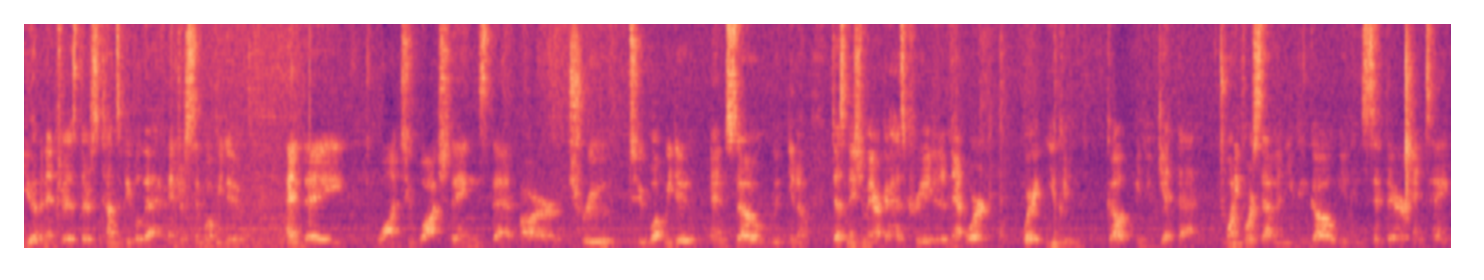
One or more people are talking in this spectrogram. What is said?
you have an interest, there's tons of people that have interest in what we do. And they want to watch things that are true to what we do. And so you know, Destination America has created a network where you can go and you get that 24/7. You can go, you can sit there and take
